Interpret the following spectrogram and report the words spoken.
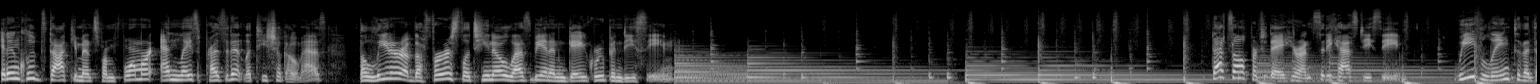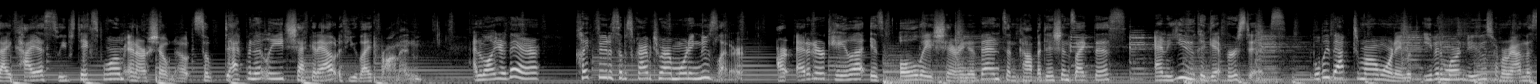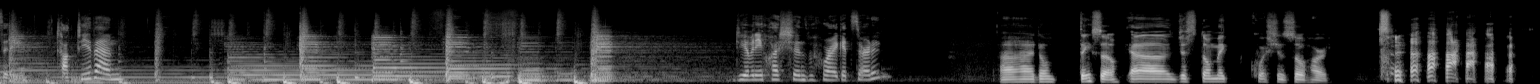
It includes documents from former NLACE president Leticia Gomez, the leader of the first Latino, lesbian, and gay group in DC. That's all for today here on CityCast DC. We've linked to the Daikaya sweepstakes form in our show notes, so definitely check it out if you like ramen. And while you're there, click through to subscribe to our morning newsletter. Our editor, Kayla, is always sharing events and competitions like this, and you can get first dibs. We'll be back tomorrow morning with even more news from around the city. Talk to you then. Do you have any questions before I get started? Uh, I don't think so. Uh, just don't make questions so hard.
